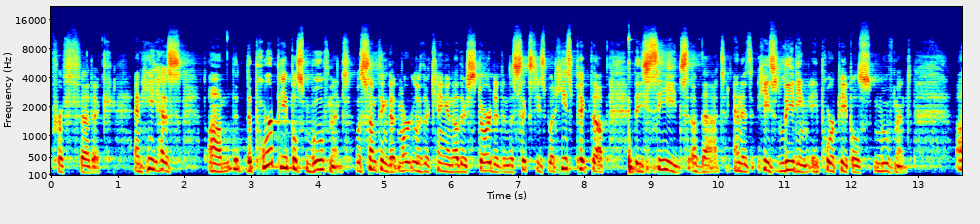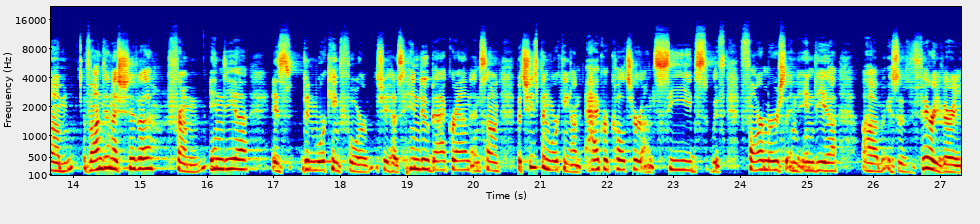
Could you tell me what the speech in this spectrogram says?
prophetic. And he has um, the, the, poor people's movement was something that Martin Luther King and others started in the 60s, but he's picked up the seeds of that and he's leading a poor people's movement. Um, Vandana Shiva from India has been working for, she has Hindu background and so on, but she's been working on agriculture, on seeds with farmers in India. Um, it's a very, very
